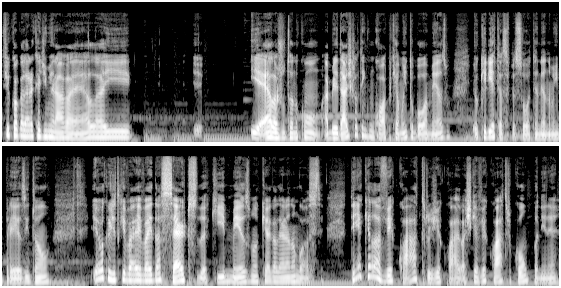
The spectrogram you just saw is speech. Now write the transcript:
ficou a galera que admirava ela e e ela, juntando com a habilidade que ela tem com copy, que é muito boa mesmo, eu queria ter essa pessoa atendendo uma empresa, então eu acredito que vai, vai dar certo isso daqui, mesmo que a galera não goste. Tem aquela V4, G4, acho que é V4 Company, né?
